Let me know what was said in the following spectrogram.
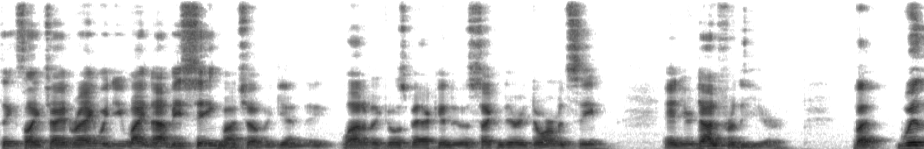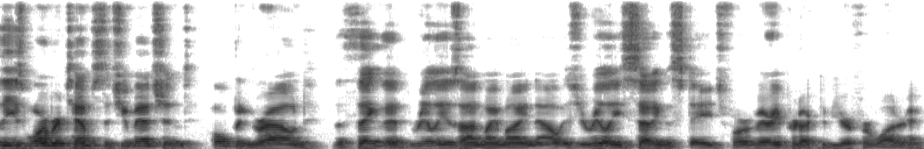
things like giant ragweed you might not be seeing much of again. A lot of it goes back into a secondary dormancy, and you're done for the year. But with these warmer temps that you mentioned, open ground, the thing that really is on my mind now is you're really setting the stage for a very productive year for water hemp.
